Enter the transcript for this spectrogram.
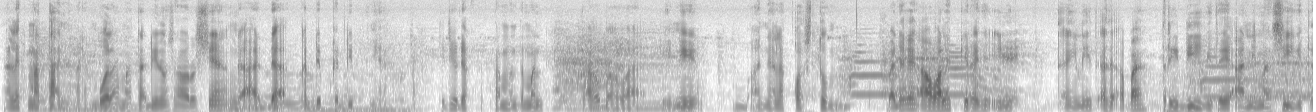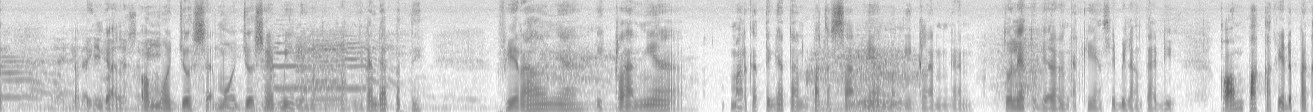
Nah lihat matanya kadang. Bola mata dinosaurusnya nggak ada kedip-kedipnya. Jadi udah teman-teman tahu bahwa ini hanyalah kostum. Banyak yang awalnya kiranya ini ini eh, apa 3D gitu ya animasi gitu tapi enggak lah. Oh Mojo Mojo Semi nama tempatnya. Kan dapat nih. Viralnya iklannya marketingnya tanpa kesannya mengiklankan. Tuh lihat tuh jalan kaki yang saya bilang tadi. Kompak kaki depan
